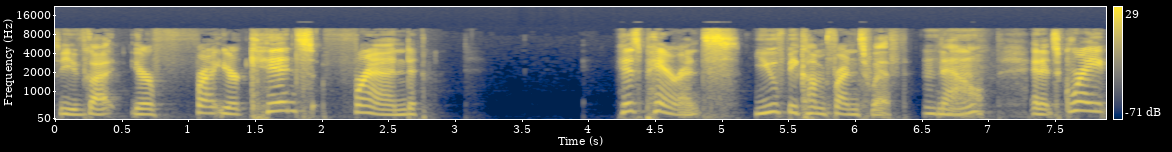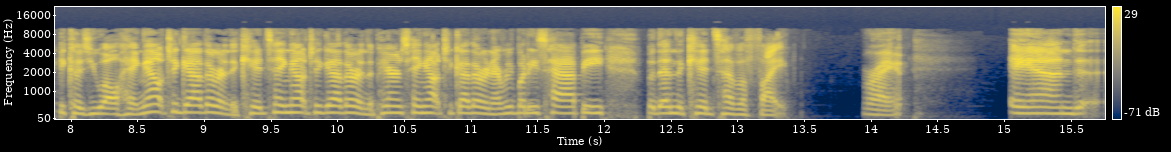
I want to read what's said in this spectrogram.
So you've got your friend your kid's friend his parents you've become friends with mm-hmm. now. And it's great because you all hang out together and the kids hang out together and the parents hang out together and everybody's happy but then the kids have a fight. Right. and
